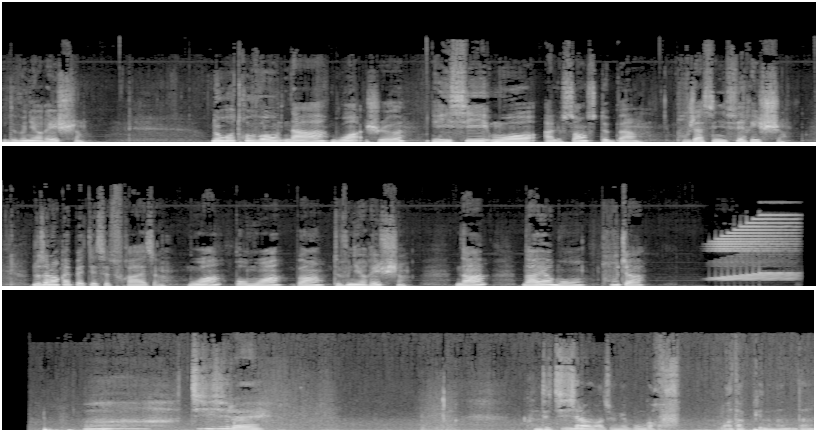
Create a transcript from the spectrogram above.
devenir riche. Nous retrouvons na, moi, je, et ici, moi a le sens de ben. Puja signifie riche. Nous allons répéter cette phrase. Moi, pour moi, ben, devenir riche. 나, 나야 뭐, 부자. 찌질해. 근데 찌질한 와중에 뭔가 훅 와닿기는 한다.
